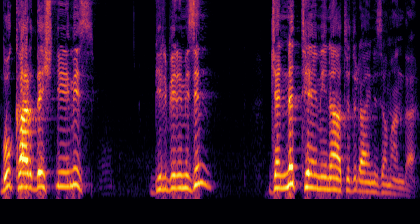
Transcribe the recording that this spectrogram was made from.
Bu kardeşliğimiz birbirimizin cennet teminatıdır aynı zamanda.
